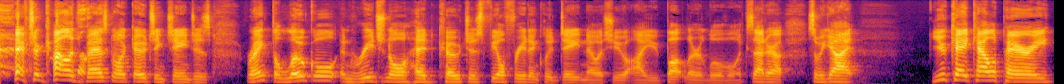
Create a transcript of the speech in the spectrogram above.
after college basketball coaching changes, rank the local and regional head coaches. Feel free to include Dayton, OSU, IU, Butler, Louisville, etc. So we got UK Calipari,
